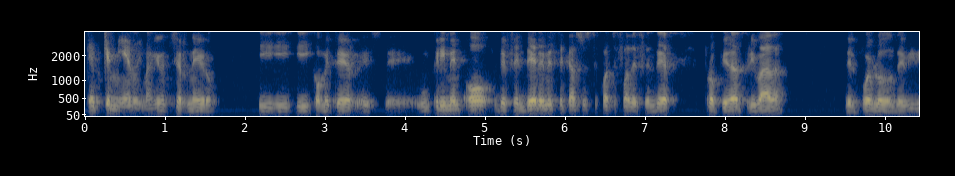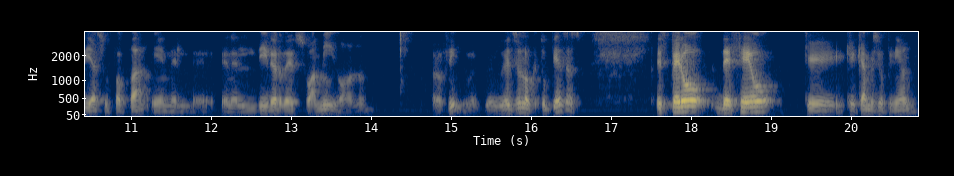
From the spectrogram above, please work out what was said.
Qué, qué, miedo, imagínate ser negro y, y, cometer este, un crimen o defender, en este caso este cuate fue a defender propiedad privada del pueblo donde vivía su papá y en el, en el dealer de su amigo, ¿no? Pero en fin, eso es lo que tú piensas. Espero, deseo que, que cambies de opinión,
